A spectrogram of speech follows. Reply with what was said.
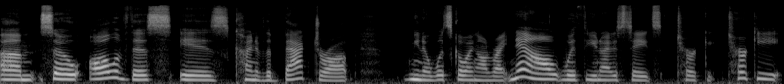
Um, so all of this is kind of the backdrop you know what's going on right now with the United States, Turkey, Turkey,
